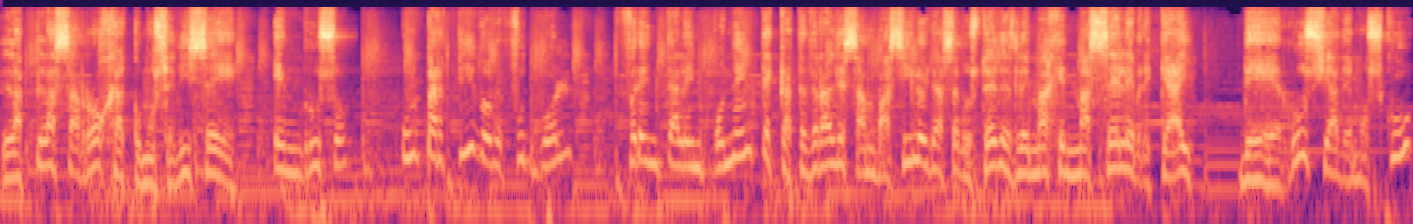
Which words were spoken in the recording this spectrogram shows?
la Plaza Roja, como se dice en ruso, un partido de fútbol frente a la imponente Catedral de San Basilio, ya saben ustedes, la imagen más célebre que hay de Rusia, de Moscú,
